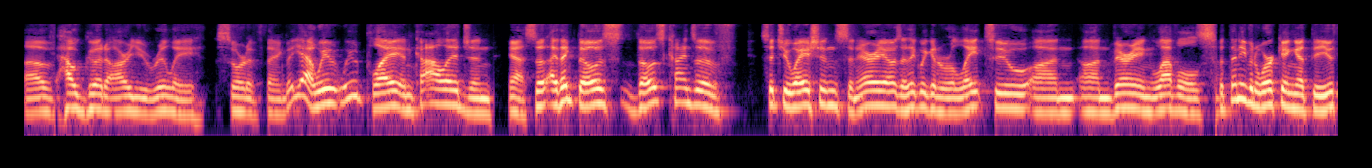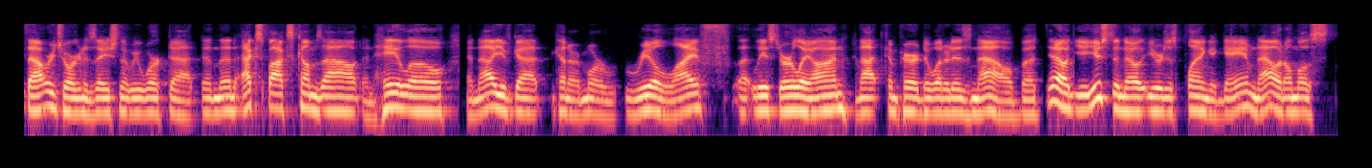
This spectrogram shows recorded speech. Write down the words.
of how good are you really sort of thing. But yeah, we we would play in college and yeah, so I think those those kinds of situations, scenarios, I think we can relate to on on varying levels. But then even working at the youth outreach organization that we worked at, and then Xbox comes out and Halo, and now you've got kind of more real life, at least early on, not compared to what it is now. But you know, you used to know that you were just playing a game. Now it almost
